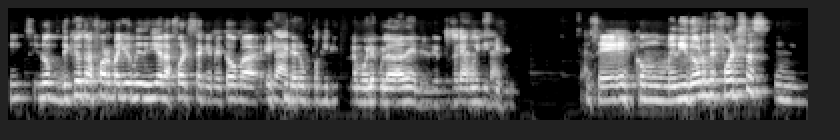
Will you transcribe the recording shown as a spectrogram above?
Sino, ¿de qué otra forma yo mediría la fuerza que me toma estirar un poquitito una molécula de ADN? Sería muy difícil. Entonces es como un medidor de fuerzas, un,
